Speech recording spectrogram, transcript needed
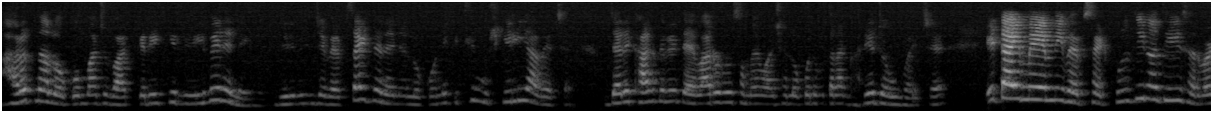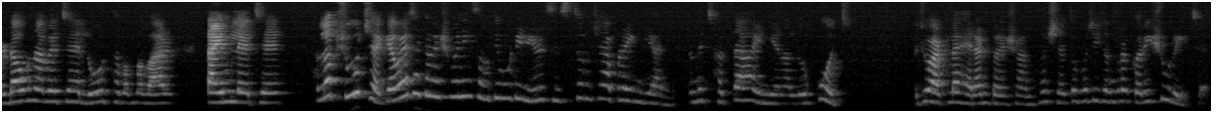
ભારતના લોકોમાં જો વાત કરીએ કે રેલવેને લઈને, રેલવેની જે વેબસાઇટને લઈને લોકોને કેટલી મુશ્કેલી આવે છે. જ્યારે ખાસ કરીને તહેવારોનો સમય હોય છે, લોકોને પોતાના ઘરે જવું હોય છે, એ ટાઈમે એમની વેબસાઇટ ખુલતી નથી સર્વર ડાઉન આવે છે લોડ થવામાં વાર ટાઈમ લે છે. મતલબ શું છે? કહેવાય છે કે વિશ્વની સૌથી મોટી રેલ સિસ્ટમ છે આપણા ઇન્ડિયાની. અને છતાં ઇન્ડિયાના લોકો જ જો આટલા હેરાન પરેશાન થશે, તો પછી તંત્ર કરી શું રહી છે?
